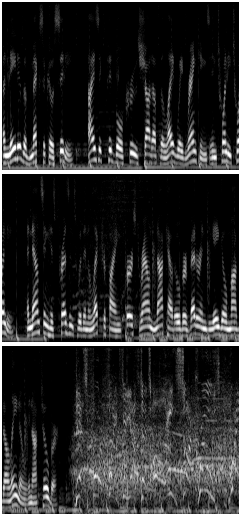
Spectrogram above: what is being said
A native of Mexico City, Isaac Pitbull Cruz shot up the lightweight rankings in 2020, announcing his presence with an electrifying first-round knockout over veteran Diego Magdaleno in October. This four-fight fiesta, it's all Isaac Cruz! Right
